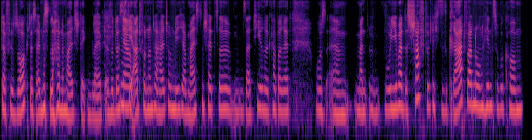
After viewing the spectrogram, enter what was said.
dafür sorgt, dass einem das Lachen im Hals stecken bleibt. Also das Ja. ist die Art von Unterhaltung, die ich am meisten schätze. Satire, Kabarett, wo es, ähm, man, wo jemand es schafft, wirklich diese Gratwanderung hinzubekommen,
